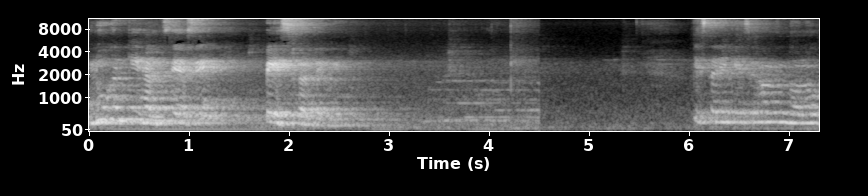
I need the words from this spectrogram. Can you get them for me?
ग्लू गन की हेल्प से ऐसे पेस्ट कर देंगे। इस तरीके से हम इन दोनों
